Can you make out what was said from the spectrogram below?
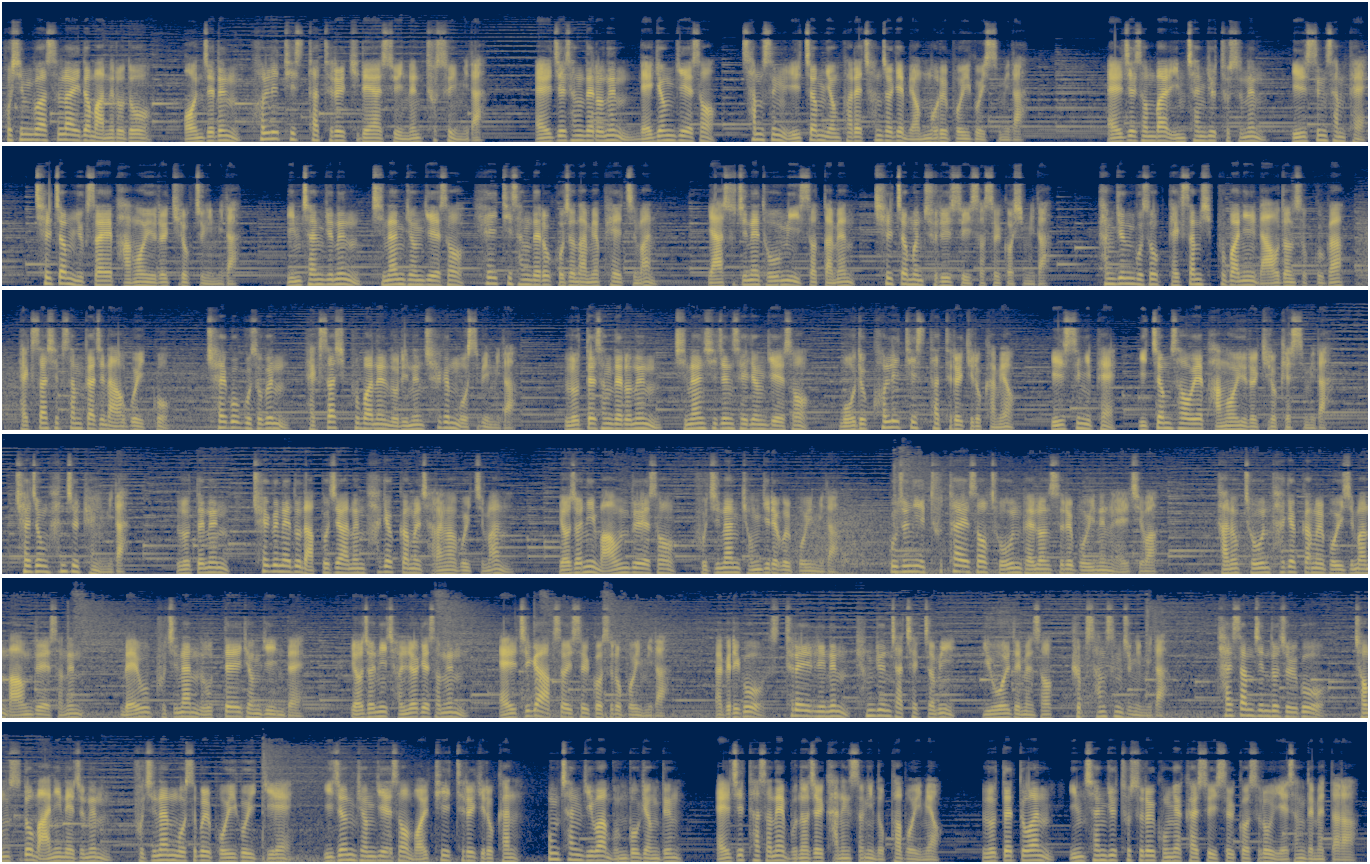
포심과 슬라이더만으로도 언제든 퀄리티 스타트를 기대할 수 있는 투수입니다. LG 상대로는 4경기에서 3승 1.08의 천적의 면모를 보이고 있습니다. LG 선발 임찬규 투수는 1승 3패 7.64의 방어율을 기록 중입니다. 임찬규는 지난 경기에서 KT 상대로 고전하며 패했지만 야수진의 도움이 있었다면 7점은 줄일 수 있었을 것입니다. 평균 구속 130 후반이 나오던 속구가 143까지 나오고 있고 최고 구속은 140 후반을 노리는 최근 모습입니다. 롯데 상대로는 지난 시즌 3경기에서 모두 퀄리티 스타트를 기록하며 1승 2패 2.45의 방어율을 기록했습니다. 최종 한 줄평입니다. 롯데는 최근에도 나쁘지 않은 타격감을 자랑하고 있지만 여전히 마운드에서 부진한 경기력을 보입니다. 꾸준히 투타에서 좋은 밸런스를 보이는 LG와 간혹 좋은 타격감을 보이지만 마운드에서는 매우 부진한 롯데의 경기인데 여전히 전력에서는 LG가 앞서 있을 것으로 보입니다. 아, 그리고 스트레일리는 평균 자책점이 6월 되면서 급상승 중입니다. 탈삼진도 줄고 점수도 많이 내주는 부진한 모습을 보이고 있기에 이전 경기에서 멀티히트를 기록한 홍창기와 문보경 등 LG 타선에 무너질 가능성이 높아 보이며 롯데 또한 임찬규 투수를 공략할 수 있을 것으로 예상됨에 따라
